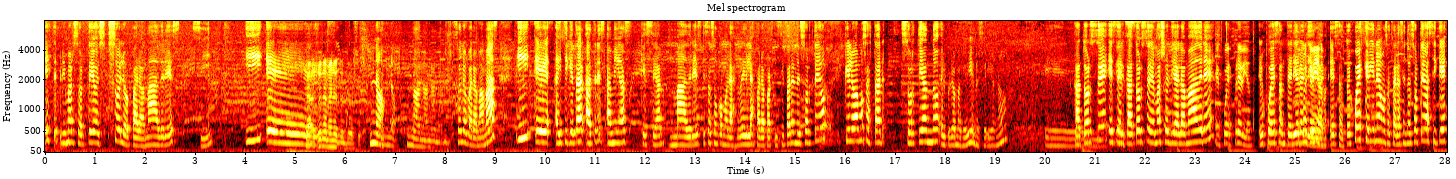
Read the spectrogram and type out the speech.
Este primer sorteo es solo para madres, ¿sí? Y. Eh, claro, yo no me anoto entonces. No, no, no, no, no, no. Solo para mamás. Y eh, etiquetar a tres amigas que sean madres. Esas son como las reglas para participar en el sorteo. Que lo vamos a estar sorteando el programa que viene, sería, ¿no? 14 eh, es, el 14 de mayo el Día de la Madre. El jueves previo. El jueves anterior el Día de la Madre. Exacto. El jueves que viene vamos a estar haciendo el sorteo, así que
